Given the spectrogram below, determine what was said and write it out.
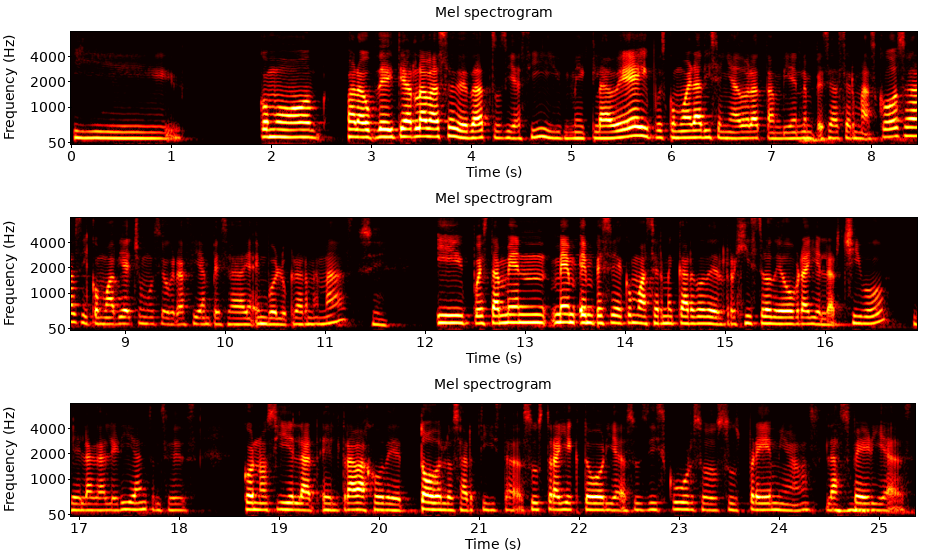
y como para updatear la base de datos y así, y me clavé y pues como era diseñadora también empecé a hacer más cosas y como había hecho museografía empecé a involucrarme más. Sí. Y pues también me empecé como a hacerme cargo del registro de obra y el archivo de la galería, entonces conocí el, el trabajo de todos los artistas, sus trayectorias, sus discursos, sus premios, las ferias.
